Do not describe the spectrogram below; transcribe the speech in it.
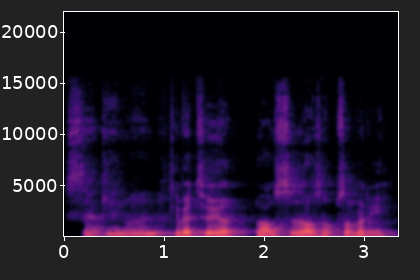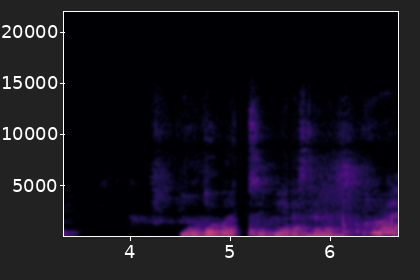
Second one. Give it to your 老师 or some, somebody. No, don't go to CPS. Why?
